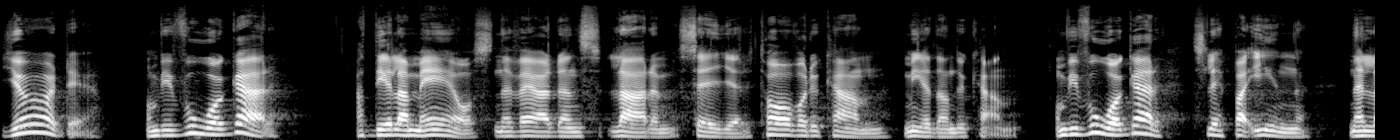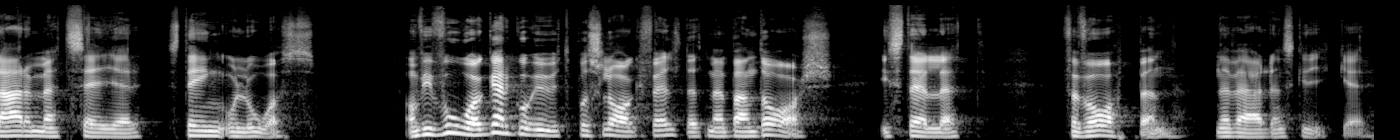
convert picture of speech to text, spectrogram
gör det. Om vi vågar att dela med oss när världens larm säger ta vad du kan medan du kan. Om vi vågar släppa in när larmet säger stäng och lås. Om vi vågar gå ut på slagfältet med bandage istället för vapen när världen skriker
